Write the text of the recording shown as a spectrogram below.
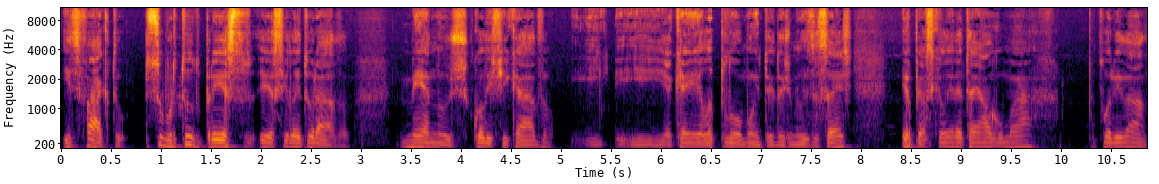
e, de facto, sobretudo para esse, esse eleitorado menos qualificado e, e a quem ele apelou muito em 2016, eu penso que ele ainda tem alguma popularidade.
